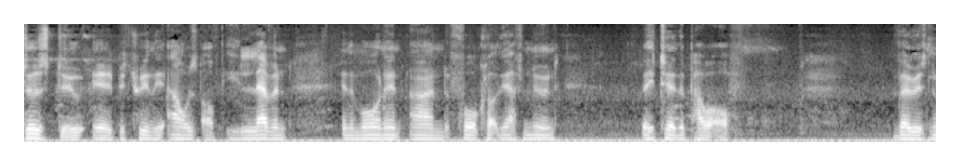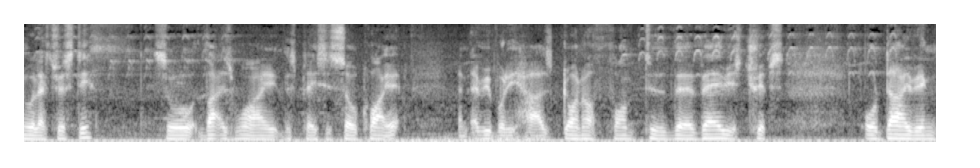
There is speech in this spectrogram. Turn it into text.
does do is between the hours of 11 in the morning and 4 o'clock in the afternoon they turn the power off. There is no electricity so that is why this place is so quiet and everybody has gone off onto their various trips or diving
